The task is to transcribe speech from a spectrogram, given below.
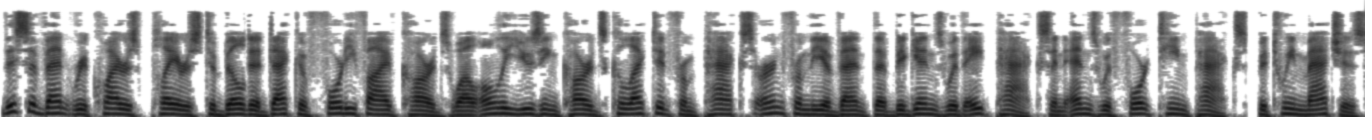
This event requires players to build a deck of 45 cards while only using cards collected from packs earned from the event that begins with 8 packs and ends with 14 packs. Between matches,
